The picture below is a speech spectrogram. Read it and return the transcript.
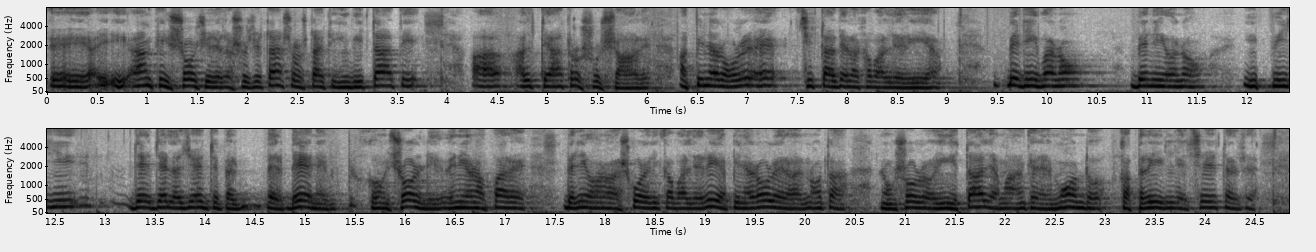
eh, anche i soci della società sono stati invitati a, al teatro sociale. A Pinerolo è città della cavalleria. Venivano, venivano i figli de, della gente per, per, bene, con soldi, venivano a, fare, venivano alla scuola di cavalleria, Pinerolo era nota non solo in Italia ma anche nel mondo, Caprilli eccetera, eccetera.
